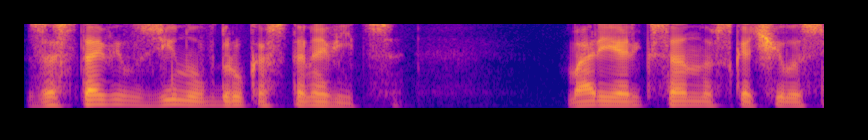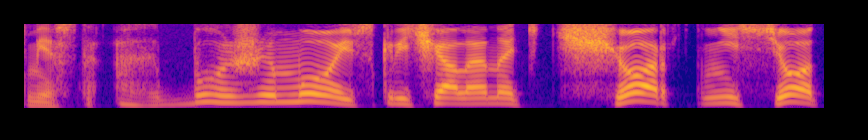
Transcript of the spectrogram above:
заставил Зину вдруг остановиться — Мария Александровна вскочила с места. «Ах, боже мой!» — вскричала она. «Черт несет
